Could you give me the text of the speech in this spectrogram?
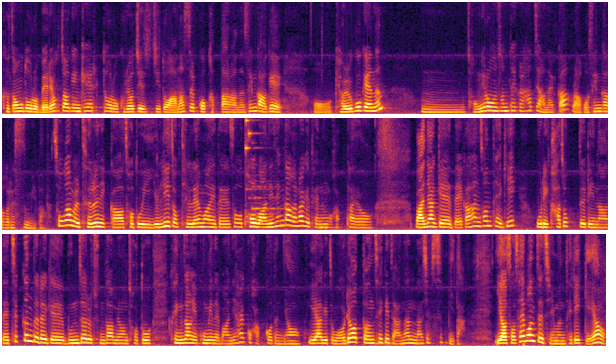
그 정도로 매력적인 캐릭터로 그려지지도 않았을 것 같다라는 생각에 어, 결국에는 음, 정의로운 선택을 하지 않을까라고 생각을 했습니다. 소감을 들으니까 저도 이 윤리적 딜레마에 대해서 더 많이 생각을 하게 되는 것 같아요. 만약에 내가 한 선택이 우리 가족들이나 내 측근들에게 문제를 준다면 저도 굉장히 고민을 많이 할 것 같거든요. 이해하기 좀 어려웠던 책이지 않았나 싶습니다. 이어서 세 번째 질문 드릴게요.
